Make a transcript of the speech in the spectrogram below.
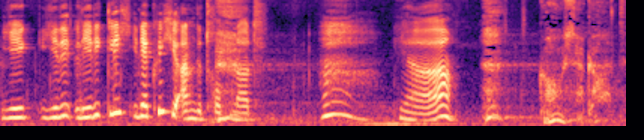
je, je, lediglich in der Küche angetroffen hat. Ja. Großer Gott.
